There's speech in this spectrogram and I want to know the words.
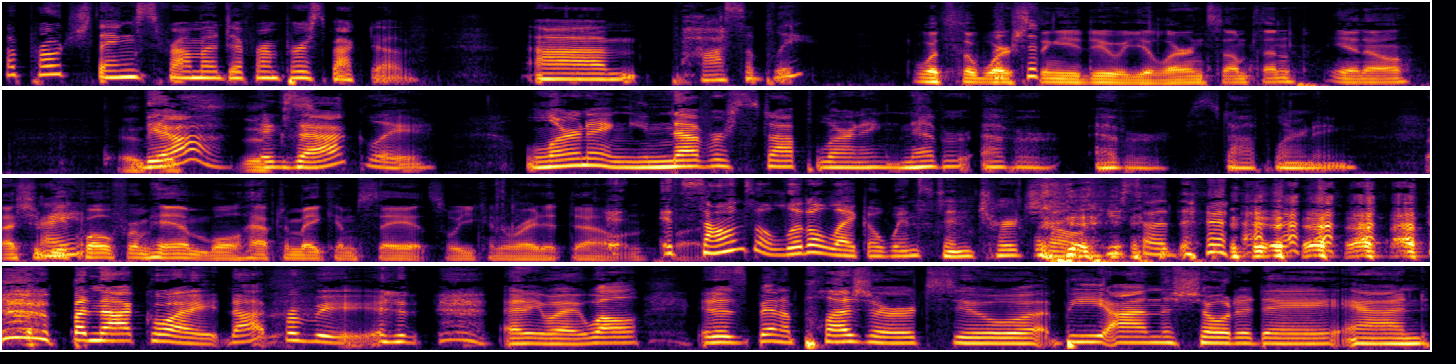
approach things from a different perspective um possibly What's the worst thing you do? You learn something, you know? It's- yeah it's- it's- exactly learning you never stop learning never ever ever stop learning That should be a quote from him. We'll have to make him say it so you can write it down. It sounds a little like a Winston Churchill. He said, but not quite, not for me. anyway, well, it has been a pleasure to be on the show today, and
